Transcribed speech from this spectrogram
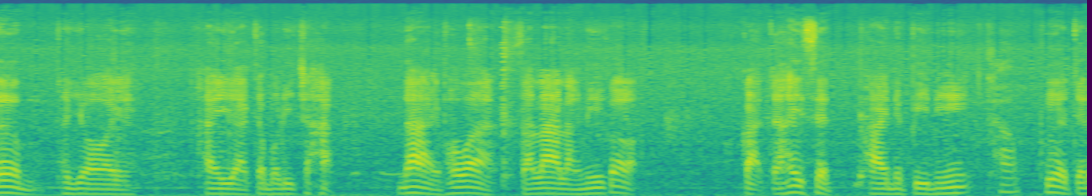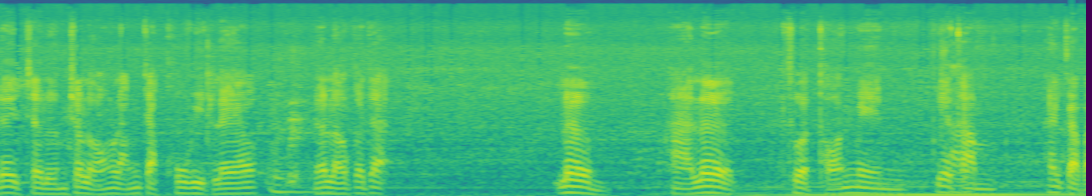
เริ่มทยอย ใครอยากจะบริจาคได้ เพราะว่าศาลาหลังนี้ก็กะจะให้เสร็จภายในปีนี้ ครับเพื่อจะได้เฉลิมฉลองหลังจากโควิดแล้ว อืม แล้วเราก็จะเริ่มหาเลิกสวดถอนเมนเพื่อคทำรับให้กับ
